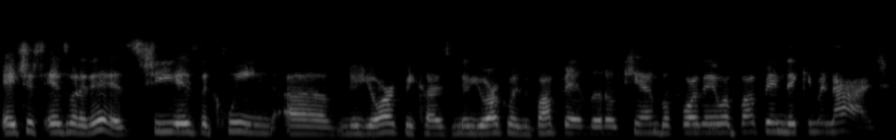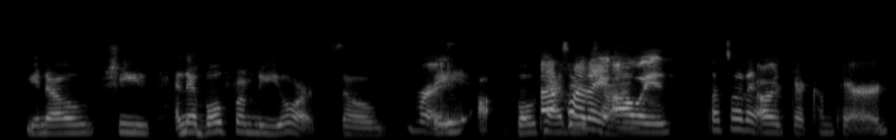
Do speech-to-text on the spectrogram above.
it just is what it is. She is the queen of New York because New York was bumping Lil' Kim before they were bumping Nicki Minaj. You know, she and they're both from New York, so Right. they both that's why they time. always that's why they always get compared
